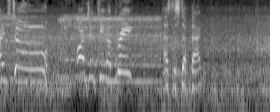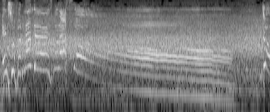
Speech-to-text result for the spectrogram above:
Times two. Argentina three. Has to step back. Enzo Fernandez, golazo! Goal!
